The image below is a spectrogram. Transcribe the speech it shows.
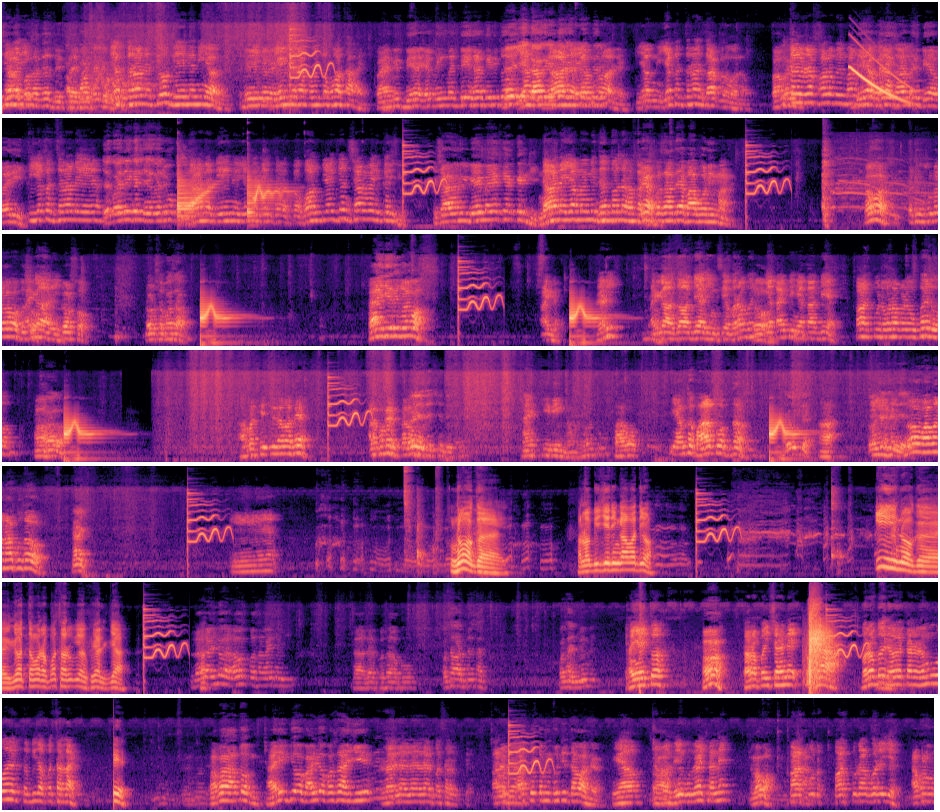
છે. એક જણાને કયો બે ને નહીં આવે. બે જણા. ને રાખો તો શું થાય. ભાઈ, બે એક રિંગમાં જ બે ઘા કરી તો એક ઘા એક જ જણાને ઘા કરવાનો. ઉતાવળ ભાઈ મારે બે વારી. એક જ જણાને એક વાર કરી એક વાર હું કરી. ઘા બે ને એક જ જણા. તો ફોન પે આવી જાય ને ચાર વારી કરીશું. પછી બે માં એક એક કરી દી. ના ના યા મમ્મી ધંધો ન બે હકાય. પસા દે બાબોની માં લાવો પછી સુડા લાવો બસો અગિયારી. દોઢસો. દોઢસો પાછા. કાંઈ જે રીત લાવો. આયા Ready? આવ્યા તો બે ring છે બરાબર? જો. એક આપી ને એક બે. પાંચ ફૂટ ઓલા પડે ઊભા રહ્યો. હા. હાલો આમાં સીધી દવા છે. અરે પકડ. ચાલો કઈ દેશે દેશે નાખી ring આમ જો તું ભાવો. એ આમ તો ભાળતો જ ન. એવું છે? હા. તો દેશે દે. જો બાબા નાખું છો નાખ. નો ગઈ. હલો બીજી રિંગ આવવા દો ઈ નો ગઈ. જો તમારા પચાસ રૂપિયા ફેલ જા લઈ લો લાવો અહીંયા તો. હા. તારા પૈસા ને બરાબર? હવે તારે રમવું હોય તો બીજા પચાસ લાખ બાબા આ તો હારી ગયો બાળ્યો પસાર આવી લે લે લે લે પસાર અરે આ તો તમને પૂછી જવા છે. યા તો રિંગ ના ચાલે. લાવો. પાંચ ફૂટ પાંચ ફૂટ આ ભરી જાય. આપણો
